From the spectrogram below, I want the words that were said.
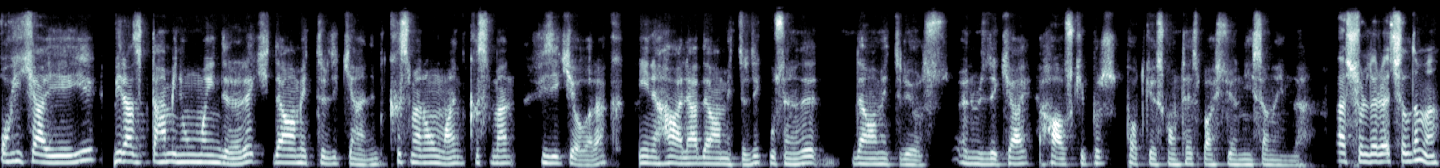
o hikayeyi birazcık daha minimuma indirerek devam ettirdik yani. Kısmen online, kısmen fiziki olarak yine hala devam ettirdik. Bu sene de devam ettiriyoruz. Önümüzdeki ay Housekeeper Podcast Contest başlıyor Nisan ayında. Başvuruları açıldı mı?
